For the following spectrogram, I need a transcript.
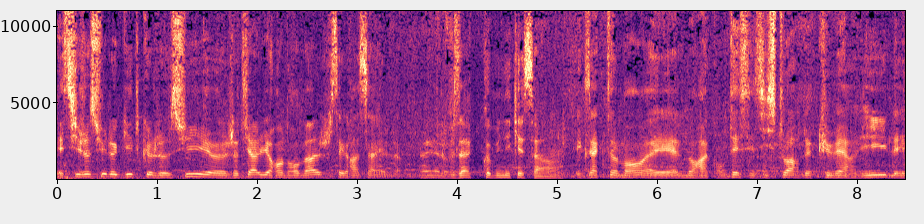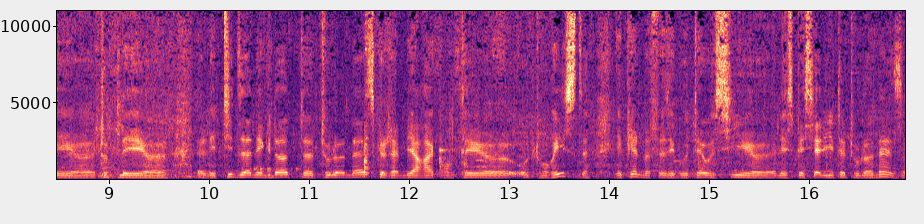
Et si je suis le guide que je suis, je tiens à lui rendre hommage, c'est grâce à elle. Elle vous a communiqué ça. hein. Exactement, et elle me racontait ces histoires de Cuverville et euh, toutes les, euh, les petites anecdotes toulonnaises que j'aime bien raconter euh, aux touristes. Et puis elle me faisait goûter aussi euh, les spécialités toulonnaises.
